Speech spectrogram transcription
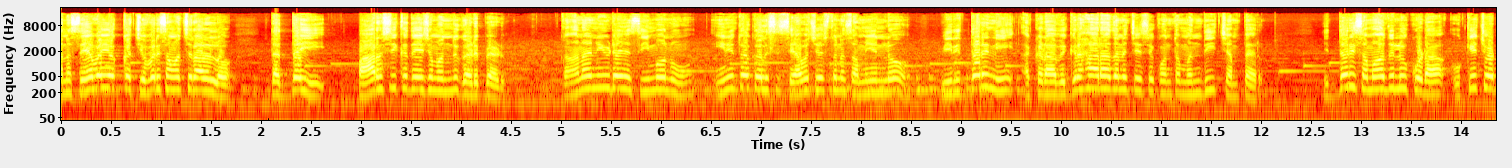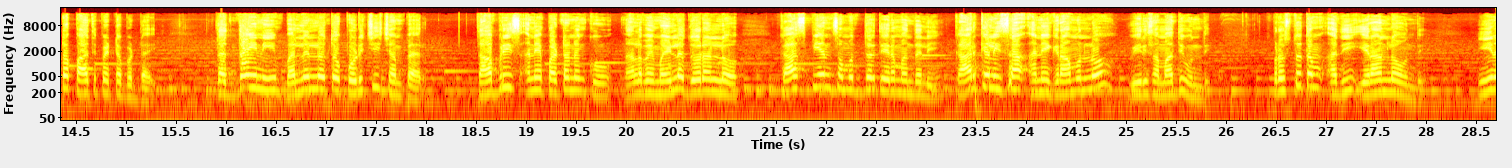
తన సేవ యొక్క చివరి సంవత్సరాలలో తద్దయి పారసీక దేశమందు గడిపాడు. కానానీయుడైన సీమోను ఈయనతో కలిసి సేవ చేస్తున్న సమయంలో వీరిద్దరిని అక్కడ విగ్రహారాధన చేసే కొంతమంది చంపారు. ఇద్దరి సమాధులు కూడా ఒకే చోట పాతిపెట్టబడ్డాయి. తద్దయిని బల్లెంలతో పొడిచి చంపారు. తాబ్రీస్ అనే పట్టణంకు నలభై మైళ్ళ దూరంలో కాస్పియన్ సముద్ర తీరమందలి కార్కలిసా అనే గ్రామంలో వీరి సమాధి ఉంది. ప్రస్తుతం అది ఇరాన్లో ఉంది. ఈయన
